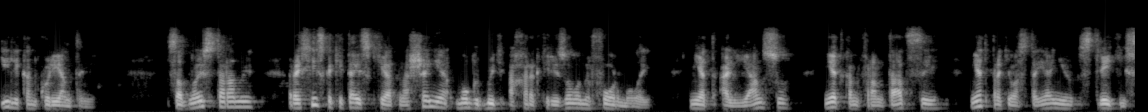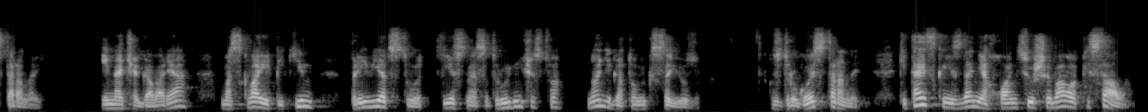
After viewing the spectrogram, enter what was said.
или конкурентами. С одной стороны, российско-китайские отношения могут быть охарактеризованы формулой «нет альянсу», «нет конфронтации», «нет противостоянию с третьей стороной». Иначе говоря, Москва и Пекин приветствуют тесное сотрудничество, но не готовы к союзу. С другой стороны, китайское издание Хуанцю Шибао писало,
